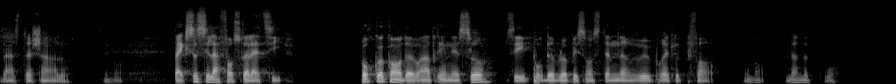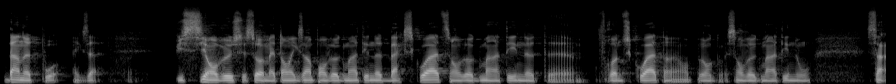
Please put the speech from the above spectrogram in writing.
dans champ-là. Bon. Fait que ça, c'est la force relative. Pourquoi qu'on devrait entraîner ça? C'est pour développer son système nerveux pour être le plus fort. C'est bon. Dans notre poids. Dans notre poids, exact. Puis si on veut, c'est ça, mettons exemple, on veut augmenter notre back squat, si on veut augmenter notre euh, front squat, on peut, si on veut augmenter nos... sans-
